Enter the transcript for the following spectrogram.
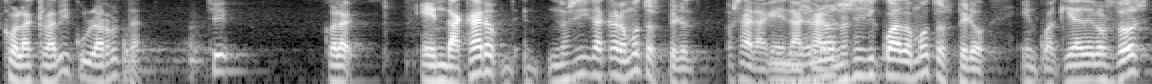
con la clavícula rota. Sí. Con la, en Dakar, en si Dakar o motos, pero, o sea, en No Dakar, no, sé si quad o motos, pero en cualquiera de los dos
